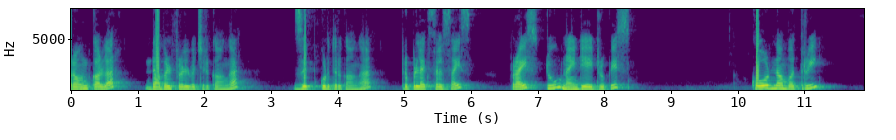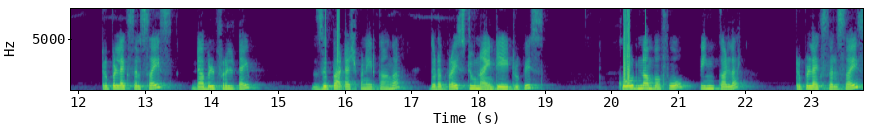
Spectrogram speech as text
brown colour double frill வச்சுருக்காங்க. ஜிப் கொடுத்துருக்காங்க. Triple XL size price two ninety eight rupees code number three triple XL size double frill type zip attach பண்ணியிருக்காங்க. இதோட price two ninety eight rupees code number four pink colour triple XL size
